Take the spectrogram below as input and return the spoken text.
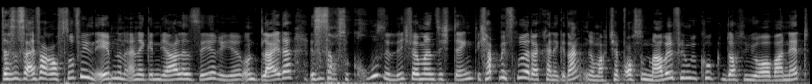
das ist einfach auf so vielen Ebenen eine geniale Serie. Und leider ist es auch so gruselig, wenn man sich denkt, ich habe mir früher da keine Gedanken gemacht. Ich habe auch so einen Marvel-Film geguckt und dachte, ja, war nett.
